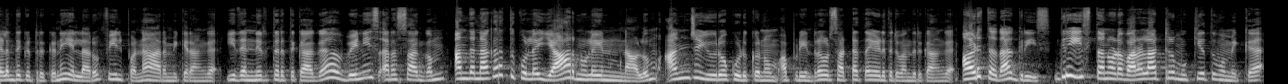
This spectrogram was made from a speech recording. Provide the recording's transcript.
இழந்துகிட்டு இருக்குன்னு எல்லாரும் ஃபீல் பண்ண ஆரம்பிக்கிறாங்க. இதை நிறுத்துறதுக்காக வெனிஸ் அரசாங்கம் அந்த நகரத்துக்குள்ள யார் நுழையணும்னாலும் அஞ்சு யூரோ கொடுக்கணும் அப்படின்ற ஒரு சட்டத்தை எடுத்துட்டு வந்திருக்காங்க. அடுத்ததா கிரீஸ். கிரீஸ் தன்னோட வரலாற்று முக்கியத்துவம் மிக்க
